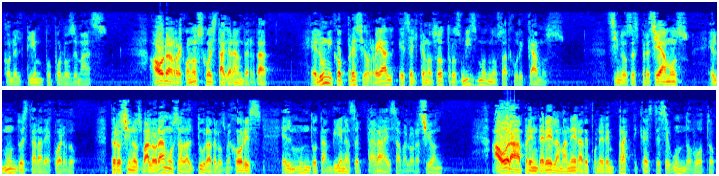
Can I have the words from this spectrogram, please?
con el tiempo por los demás. Ahora reconozco esta gran verdad. El único precio real es el que nosotros mismos nos adjudicamos. Si nos despreciamos, el mundo estará de acuerdo. Pero si nos valoramos a la altura de los mejores, el mundo también aceptará esa valoración. Ahora aprenderé la manera de poner en práctica este segundo voto.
